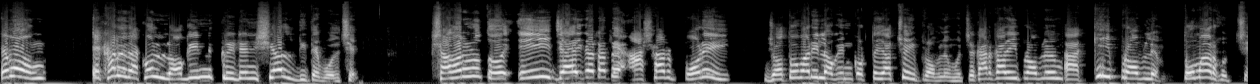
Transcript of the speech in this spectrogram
এবং এখানে দেখো লগ ইন ক্রিডেন্সিয়াল দিতে বলছে। সাধারণত এই জায়গাটাতে আসার পরেই যতবারই লগ ইন করতে যাচ্ছ, এই প্রবলেম হচ্ছে। কার কার এই প্রবলেম কি প্রবলেম তোমার হচ্ছে।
